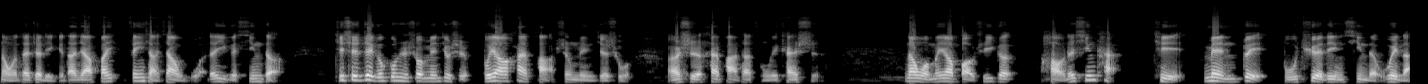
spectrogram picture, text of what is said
那我在这里给大家分分享一下我的一个心得。其实这个故事说明就是不要害怕生命结束，而是害怕它从未开始。那我们要保持一个好的心态去面对不确定性的未来，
